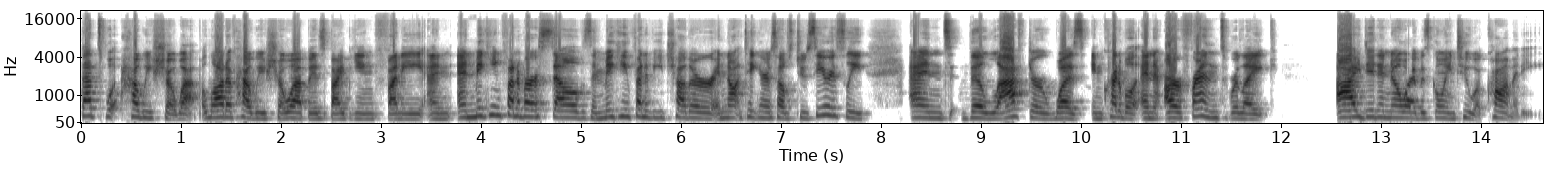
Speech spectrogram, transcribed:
that's what how we show up. A lot of how we show up is by being funny and and making fun of ourselves and making fun of each other and not taking ourselves too seriously. And the laughter was incredible and our friends were like i didn't know i was going to a comedy.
